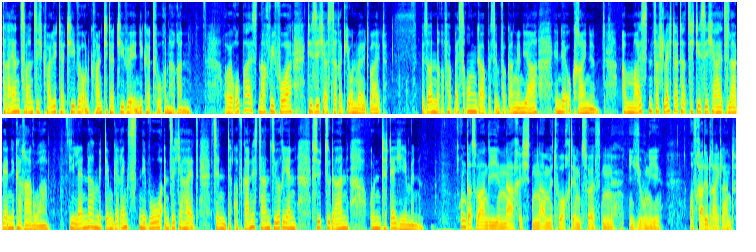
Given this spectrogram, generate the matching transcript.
23 qualitative und quantitative Indikatoren heran. Europa ist nach wie vor die sicherste Region weltweit. Besondere Verbesserungen gab es im vergangenen Jahr in der Ukraine. Am meisten verschlechtert hat sich die Sicherheitslage in Nicaragua. Die Länder mit dem geringsten Niveau an Sicherheit sind Afghanistan, Syrien, Südsudan und der Jemen. Und das waren die Nachrichten am Mittwoch, dem 12. Juni auf Radio Dreigland.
